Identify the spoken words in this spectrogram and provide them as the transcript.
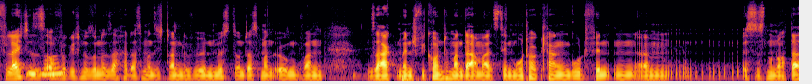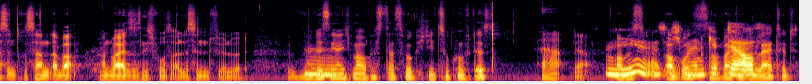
Vielleicht ist es auch Mhm. wirklich nur so eine Sache, dass man sich dran gewöhnen müsste und dass man irgendwann sagt, Mensch, wie konnte man damals den Motorklang gut finden? Ähm, es ist nur noch das interessant, aber man weiß es nicht, wo es alles hinführen wird. Wir wissen ja nicht mal, ob es das wirklich die Zukunft ist. Ja. Ob Nee, es, also ob ich meine, gibt weiter ja auch begleitet.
